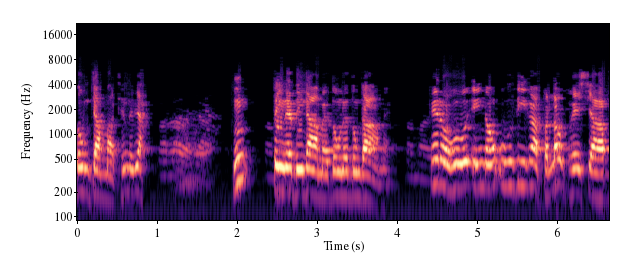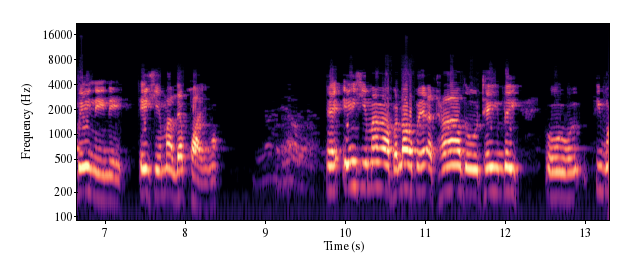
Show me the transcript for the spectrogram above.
သုံးတတ်မှထင်တယ်ဗျဟင်သိမ့်လည်းသိမ့်တတ်ရမယ်သုံးလည်းသုံးတတ်ရမယ် အဲ့တော့ဟိုအိမ်တော်ဦးစီးကဘလောက်ပဲရှာပေးနေနေအိမ်ရှင်မလက်ဖွာရင်ဟောအဲအိမ်ရှင်မကဘလောက်ပဲအထားသူထိမ့်သိမ့်ဟိုဒီမ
